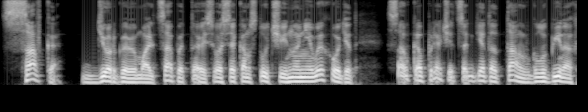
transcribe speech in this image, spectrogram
Савка! Дергаю мальца, пытаюсь во всяком случае, но не выходит. Савка прячется где-то там в глубинах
